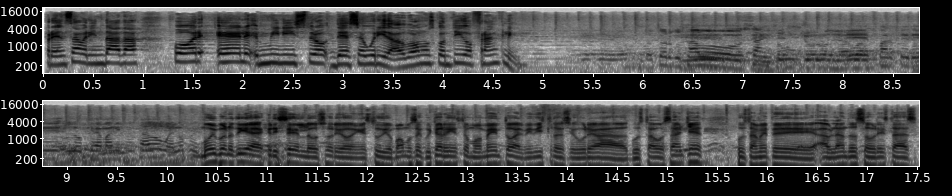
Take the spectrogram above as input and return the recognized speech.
prensa brindada por el ministro de Seguridad. Vamos contigo, Franklin. Doctor Gustavo Sánchez, eh, parte de lo que ha manifestado, bueno, pues... Muy buenos días, Cristel Osorio en estudio. Vamos a escuchar en este momento al ministro de Seguridad, Gustavo Sánchez, justamente hablando sobre estas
